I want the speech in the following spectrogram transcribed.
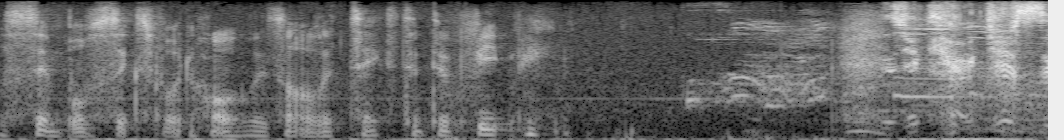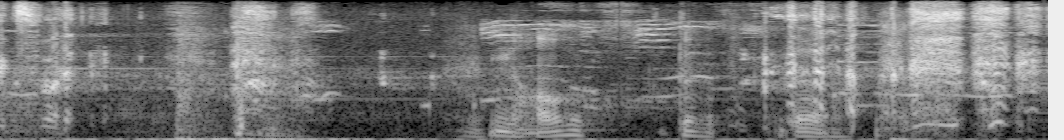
a simple six foot hole is all it takes to defeat me. Is your character six foot? No, the the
